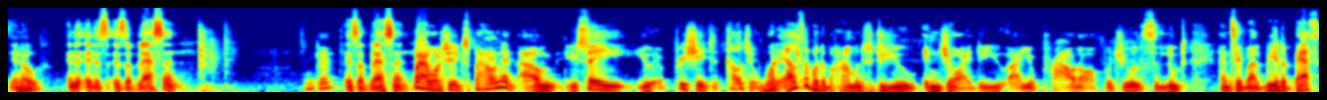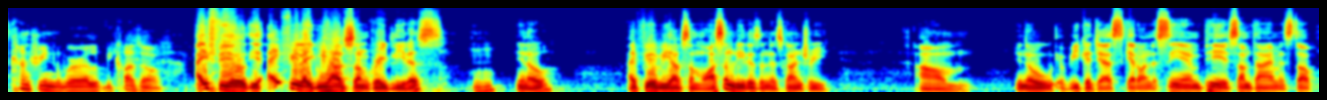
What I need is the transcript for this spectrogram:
You know, and it is is a blessing. Okay. It's a blessing. But I want you to expound on it. Um, you say you appreciate the culture. What else about the Bahamas do you enjoy? Do you are you proud of? Which you will salute and say, "Well, we're the best country in the world because of." I feel yeah, I feel like we have some great leaders. You know, I feel we have some awesome leaders in this country. Um, you know, if we could just get on the same page sometime and stop,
